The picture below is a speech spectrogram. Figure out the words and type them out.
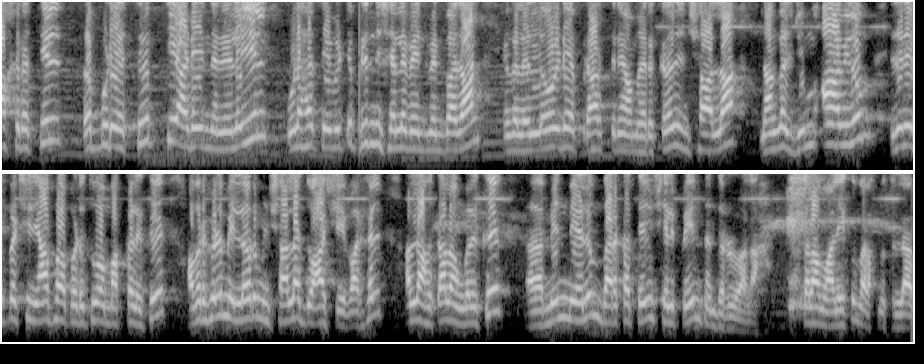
ஆகிரத்தில் ரப்புடைய திருப்தி அடைந்த நிலையில் உலகத்தை விட்டு பிரிந்து செல்ல வேண்டும் என்பதுதான் எங்கள் எல்லோருடைய பிரார்த்தனையாக இருக்கிறது. இன்ஷா அல்லாஹ் நாங்கள் ஜும்ஆவிலும் இதனை பற்றி ஞாபகப்படுத்துவோம் மக்களுக்கு. அவர்களும் எல்லோரும் இன்ஷா அல்லாஹ் துஆ செய்வார்கள். அல்லாஹால உங்களுக்கு மென்மேலும் பறக்கத்தையும் செழிப்பையும் தந்துருவாளா அஸ்ஸலாமு வலைக்கம் வரமத்துல்லா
